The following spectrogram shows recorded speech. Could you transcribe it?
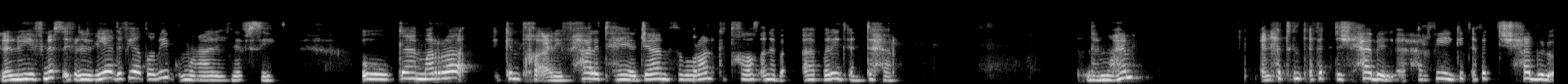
لأنه هي في نفس في العيادة فيها طبيب ومعالج نفسي. وكان مرة كنت خ... يعني في حالة هيجان ثوران كنت خلاص أنا بريد أنتحر. المهم يعني حتى كنت أفتش حبل حرفيا كنت أفتش حبل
